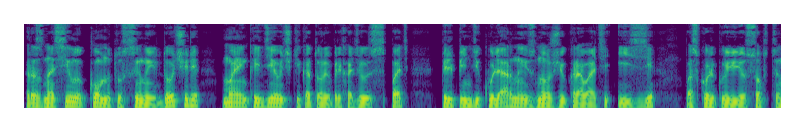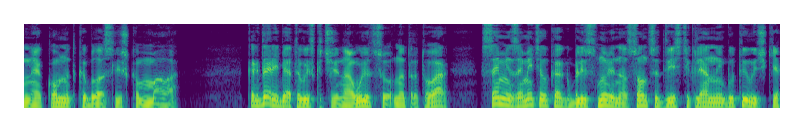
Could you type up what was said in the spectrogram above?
разносила комнату сына и дочери, маленькой девочки, которой приходилось спать перпендикулярно изножью кровати Иззи, поскольку ее собственная комнатка была слишком мала. Когда ребята выскочили на улицу, на тротуар, Сэмми заметил, как блеснули на солнце две стеклянные бутылочки,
